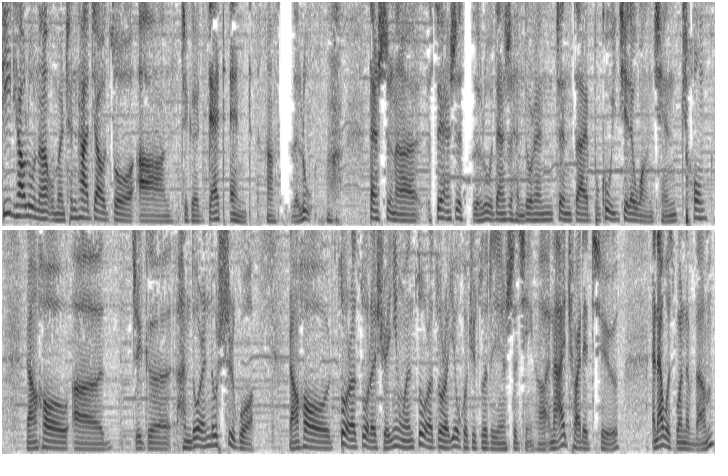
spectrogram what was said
第一条路呢，我们称它叫做啊，这个 dead end 啊，死路。但是呢，虽然是死路，但是很多人正在不顾一切的往前冲。然后呃，这个很多人都试过，然后做着做着学英文，做着做着又会去做这件事情啊。And I tried it too. And I was one of them。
